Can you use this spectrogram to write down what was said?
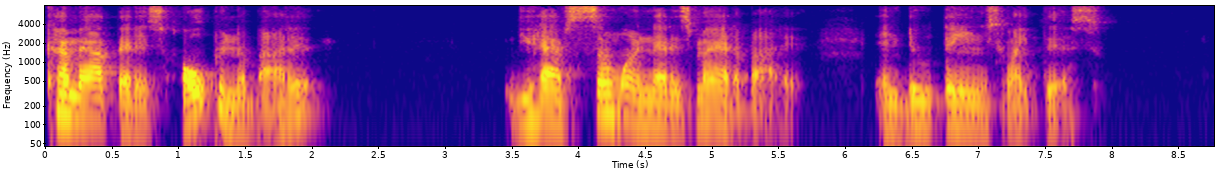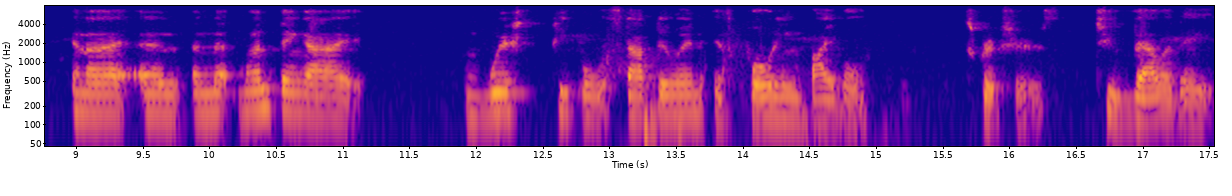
come out that is open about it you have someone that is mad about it and do things like this. And I and, and one thing I wish people would stop doing is quoting Bible scriptures to validate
